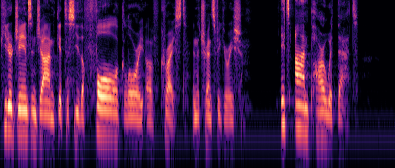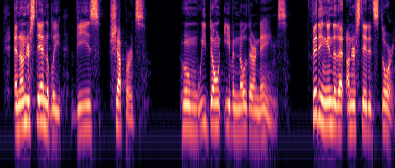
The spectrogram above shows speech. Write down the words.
Peter, James, and John get to see the full glory of Christ in the transfiguration. It's on par with that. And understandably, these shepherds, whom we don't even know their names, fitting into that understated story,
